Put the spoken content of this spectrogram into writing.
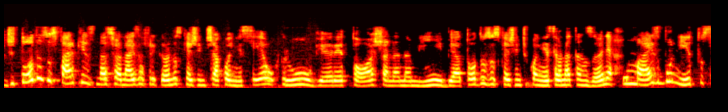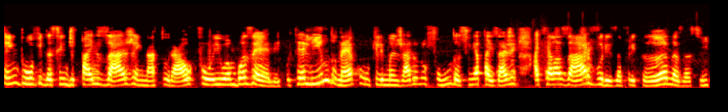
de todos os parques nacionais africanos que a gente já conheceu, Kruger, Etosha na Namíbia, todos os que a gente conheceu na Tanzânia, o mais bonito, sem dúvida, assim, de paisagem natural foi o Amboseli. Porque é lindo, né? Com o Kilimanjaro no fundo, assim, a paisagem, aquelas árvores africanas, assim,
